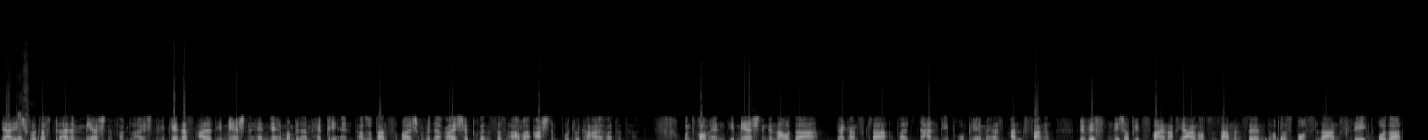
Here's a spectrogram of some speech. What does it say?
ja, ich würde das mit einem Märchen vergleichen. Wir kennen das alle, die Märchen enden ja immer mit einem Happy End. Also dann zum Beispiel, wenn der reiche Prinz das arme Aschenputtel geheiratet hat. Und warum enden die Märchen genau da? Ja, ganz klar, weil dann die Probleme erst anfangen. Wir wissen nicht, ob die zwei nach Jahren noch zusammen sind, ob das Porzellan fliegt oder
